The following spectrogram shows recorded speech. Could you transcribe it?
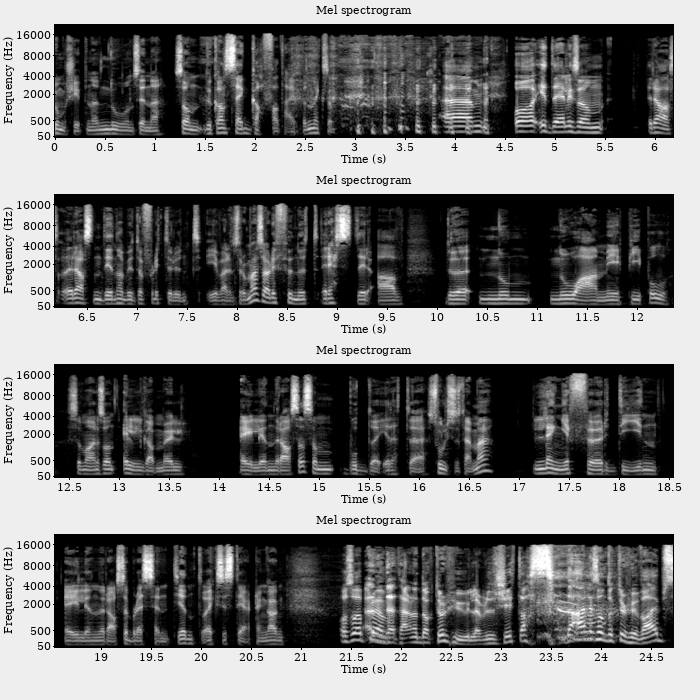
romskipene noensinne. Sånn, du kan se gaffateipen, liksom. um, og idet liksom ras, rasen din har begynt å flytte rundt i verdensrommet, så har de funnet rester av The Noami People, som var en sånn eldgammel alien-rase som bodde i dette solsystemet lenge før din alien-rase ble sentient og eksisterte en gang. Og så prøver, Dette er noe Dr. Who-level shit, ass. det er litt sånn Dr. Who-vibes,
